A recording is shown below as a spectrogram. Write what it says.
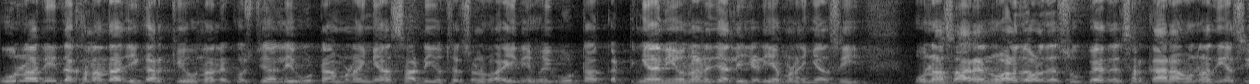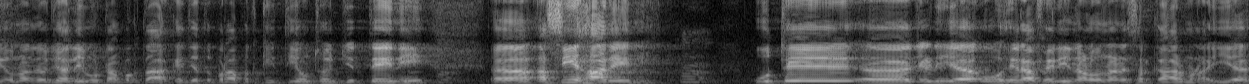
ਉਹਨਾਂ ਦੀ ਦਖਲਅੰਦਾਜ਼ੀ ਕਰਕੇ ਉਹਨਾਂ ਨੇ ਕੁਝ ਜਾਲੀ ਵੋਟਾਂ ਬਣਾਈਆਂ। ਸਾਡੀ ਉੱਥੇ ਸੁਣਵਾਈ ਨਹੀਂ ਹੋਈ, ਵੋਟਾਂ ਕੱਟੀਆਂ ਨਹੀਂ ਉਹਨਾਂ ਨੇ ਜਾਲੀ ਜਿਹੜੀਆਂ ਬਣਾਈਆਂ ਸੀ, ਉਹਨਾਂ ਸਾਰਿਆਂ ਨੂੰ ਆਲੇ ਦੁਆਲੇ ਦੇ ਸੂਬਿਆਂ ਦੇ ਸਰਕਾਰਾਂ ਉਹਨਾਂ ਦੀਆਂ ਸੀ, ਉਹਨਾਂ ਨੇ ਉਹ ਜਾਲੀ ਵੋਟਾਂ ਭੁਗਤਾ ਕੇ ਜਿੱਤ ਪ੍ਰਾਪਤ ਕੀਤੀ ਉੱਥੋਂ ਜਿੱਤੇ ਨਹੀਂ ਅਸੀਂ ਹਾਰੇ ਨਹੀਂ। ਉੱਥੇ ਜਿਹੜੀ ਆ ਉਹ ਹੇਰਾਫੇਰੀ ਨਾਲ ਉਹਨਾਂ ਨੇ ਸਰਕਾਰ ਬਣਾਈ ਆ।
